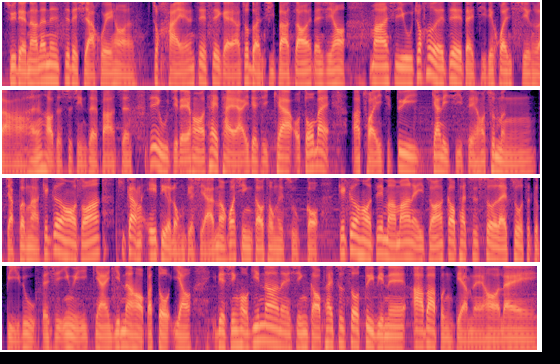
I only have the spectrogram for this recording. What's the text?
虽然呢，咱那这个社会哈。做海啊，这世界啊，做乱七八糟的，但是哈，嘛是有做好的这个代志的欢喜啦，哈，很好的事情在发生。这有一个哈太太啊，伊就是骑奥多麦啊，带伊一对家里细势哈出门食饭啊，结果吼怎啊去讲 A 点龙就是安那发生交通的事故，结果哈这妈妈呢，伊怎啊到派出所来做这个笔录，但是因为伊惊囡仔哈巴肚枵，伊就先和囡仔呢先到派出所对面的阿爸饭店呢哈来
